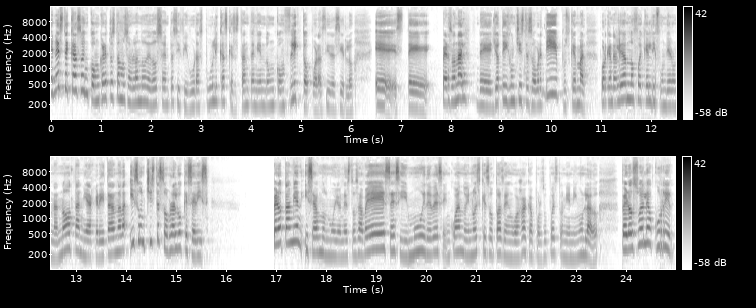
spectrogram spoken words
en este caso en concreto estamos hablando de docentes y figuras públicas que se están teniendo un conflicto, por así decirlo, este personal, de yo te dije un chiste sobre ti, pues qué mal, porque en realidad no fue que él difundiera una nota ni acreditara nada, hizo un chiste sobre algo que se dice. Pero también, y seamos muy honestos, a veces y muy de vez en cuando, y no es que eso pase en Oaxaca, por supuesto, ni en ningún lado, pero suele ocurrir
